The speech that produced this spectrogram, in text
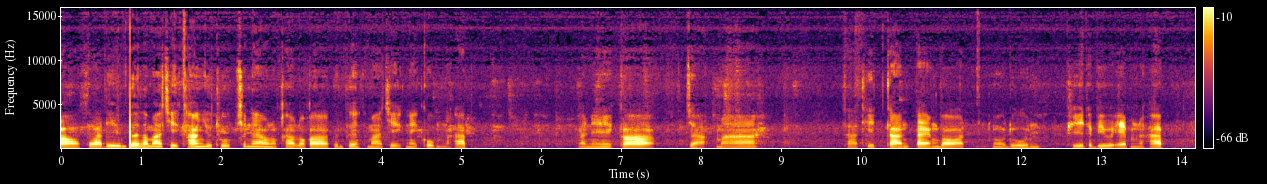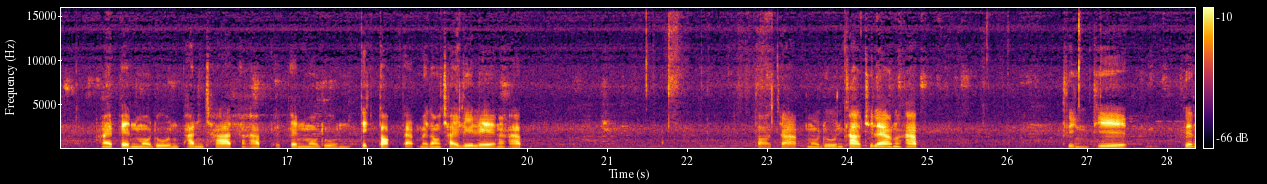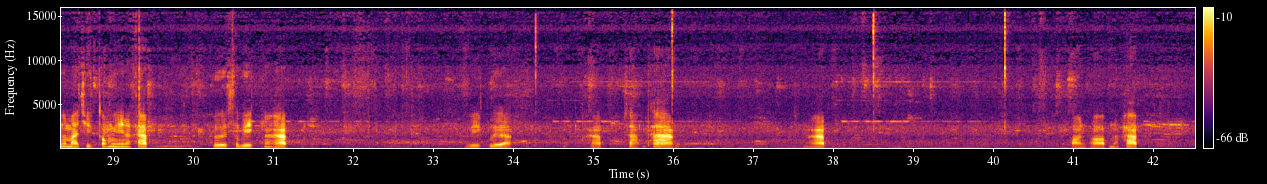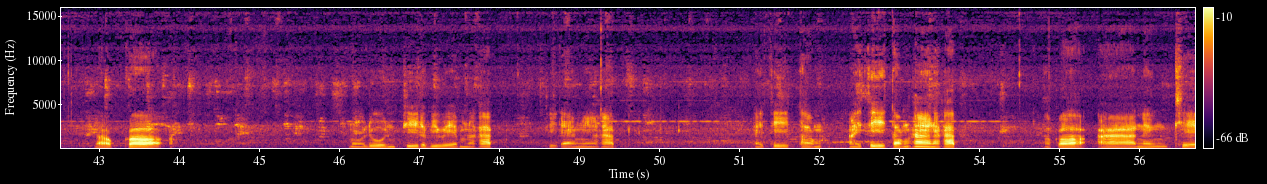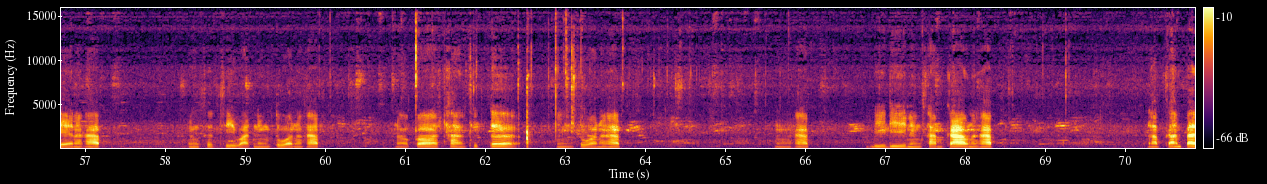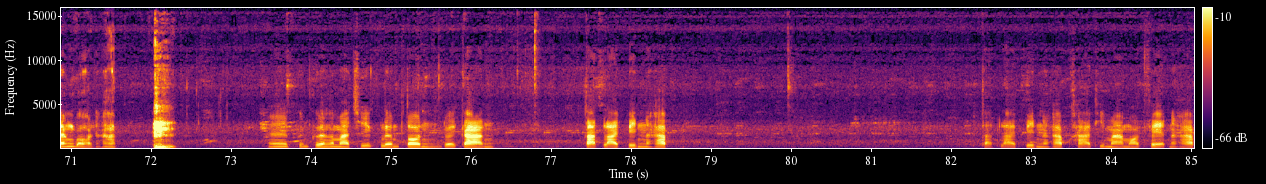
ก็สวัสดีเพื่อนสมาชิกทาง YouTube Channel นะครับ แล้วก็เพื่อนๆสมาชิกในกลุ่มนะครับ วันนี้ก็จะมาสาธิตการแปลงบอร์ดโมดูล PWM นะครับ ให้เป็นโมดูลพันชาร์จนะครับ หรือเป็นโมดูล TikTok แบบไม่ต้องใช้รีเลย์นะครับ ต่อจากโมดูลคราวที่แล้วนะครับ สิ่งที่เพื่อนสมาชิกต้องมีนะครับ คือสวิตช์นะครับสวิตช์เลือกครับสามทางนะครับออนออฟนะครับ แล้วก็โมดูล PWM นะครับ สีแดงนี้นะครับ IC ตอง IC ตอง5นะครับ แล้วก็ R1K นะครับ1.4วัตต์1ตัวนะครับ แล้วก็ทางทิตเตอร์1ตัวนะครับนะครับ BD 139นะครับรับการแปลงบอร์ดนะครับให้เพื่อนๆสมาชิกเริ่มต้นด้วยการตัดลายปิ้นนะครับ ตัดลายปิ้นนะครับ ขาที่มามอสเฟตนะครับ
